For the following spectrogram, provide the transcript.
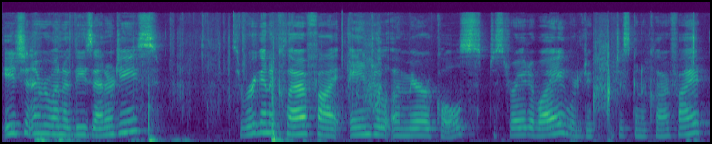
each and every one of these energies. So we're going to clarify Angel of Miracles just right away. We're just going to clarify it.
